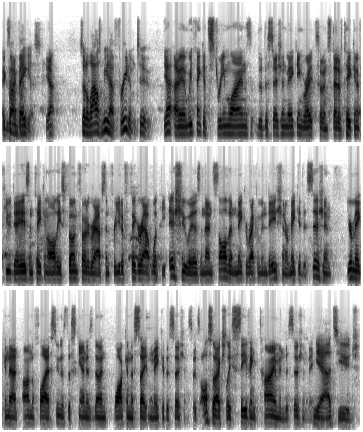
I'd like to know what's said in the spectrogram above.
Exactly. from Vegas. Yeah. So it allows me to have freedom too. Yeah, I mean, we think it streamlines the decision making, right? So instead of taking a few days and taking all these phone photographs, and for you to figure out what the issue is and then solve it and make a recommendation or make a decision, you're making that on the fly as soon as the scan is done. Walk in the site and make a decision. So it's also actually saving time in decision making. Yeah, that's huge.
